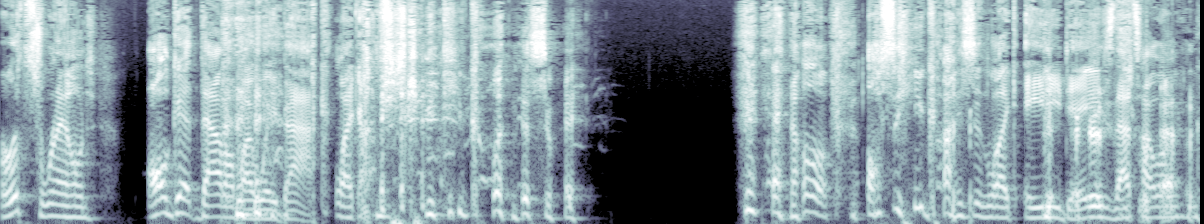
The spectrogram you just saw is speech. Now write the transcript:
Earth's round. I'll get that on my way back. Like, I'm just going to keep going this way. And I'll, I'll see you guys in like 80 days. That's how long.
